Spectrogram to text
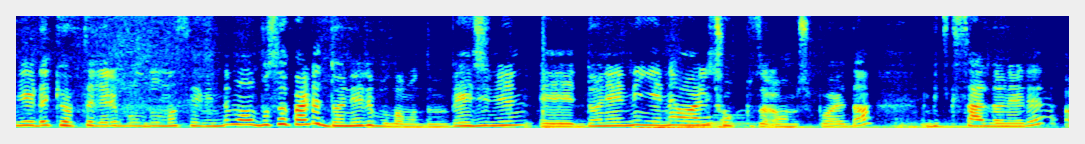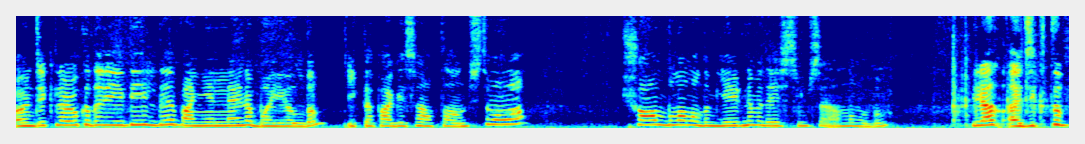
Bir de köfteleri bulduğuma sevindim ama bu sefer de döneri bulamadım. Veggi'nin e, dönerinin yeni hali çok güzel olmuş bu arada. Bitkisel döneri. Öncekiler o kadar iyi değildi. Ben yenilerine bayıldım. İlk defa geçen hafta almıştım ama şu an bulamadım. Yerini mi değiştirmişler anlamadım. Biraz acıktım.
